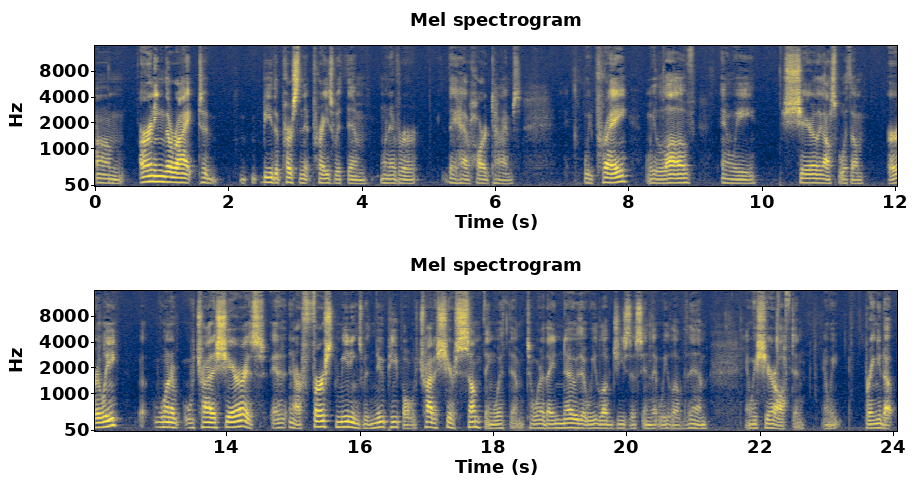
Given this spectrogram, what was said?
um, earning the right to be the person that prays with them whenever they have hard times. We pray, we love, and we share the gospel with them. Early want to we try to share is in our first meetings with new people we try to share something with them to where they know that we love jesus and that we love them. And we share often and we bring it up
